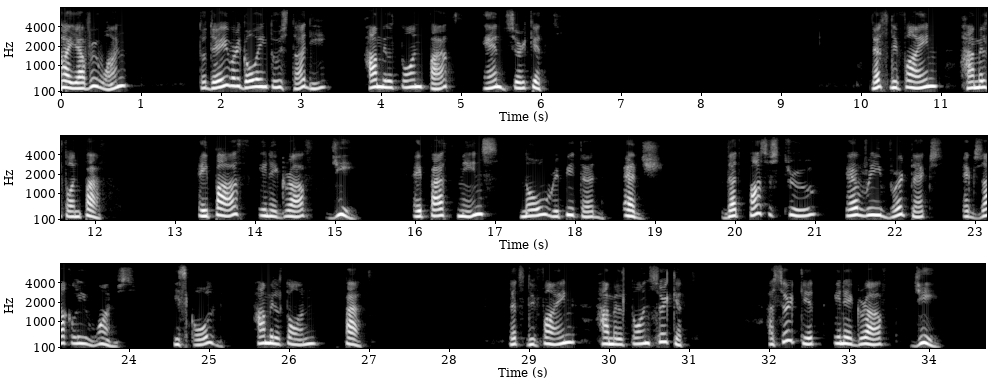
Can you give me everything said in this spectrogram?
Hi everyone. Today we're going to study Hamilton path and circuit. Let's define Hamilton path. A path in a graph G. A path means no repeated edge that passes through every vertex exactly once is called Hamilton path. Let's define Hamilton circuit. A circuit in a graph G.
